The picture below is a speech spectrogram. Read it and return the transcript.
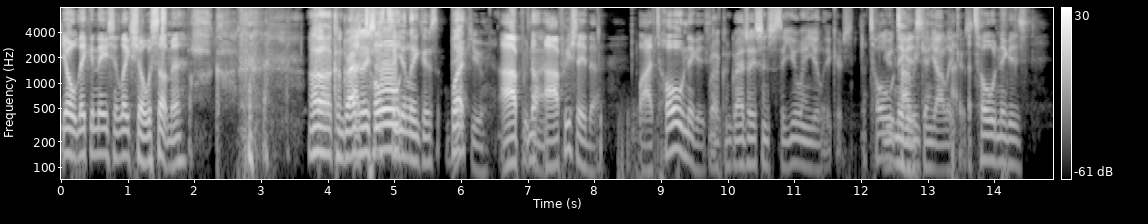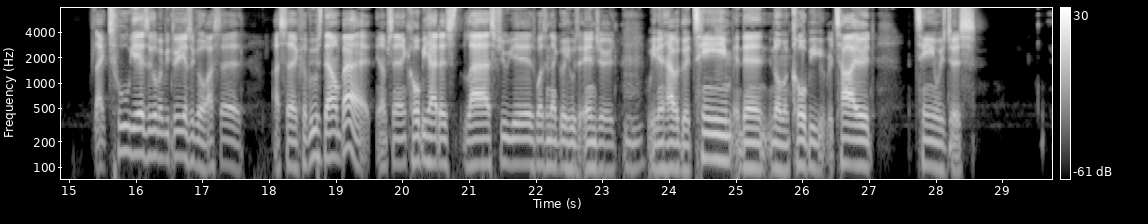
Yo, Laker Nation, Lake Show, what's up, man? Oh God. uh, congratulations told- to your Lakers. But Thank you. I no. I appreciate that. But I told niggas, bro, congratulations to you and your Lakers. I told You, niggas, Tyreek, and y'all Lakers. I, I told niggas, like two years ago, maybe three years ago, I said, I said, cause we was down bad. You know what I'm saying? Kobe had his last few years wasn't that good. He was injured. Mm-hmm. We didn't have a good team, and then you know when Kobe retired, the team was just.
